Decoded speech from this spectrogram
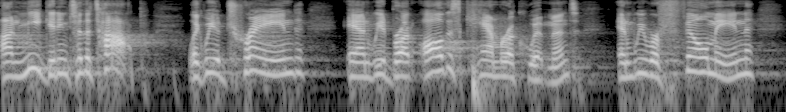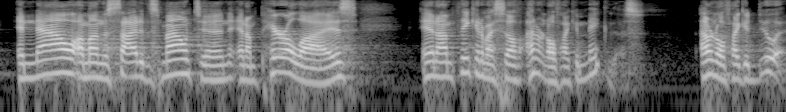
on me getting to the top. Like we had trained and we had brought all this camera equipment and we were filming and now I'm on the side of this mountain and I'm paralyzed and I'm thinking to myself, I don't know if I can make this. I don't know if I could do it.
